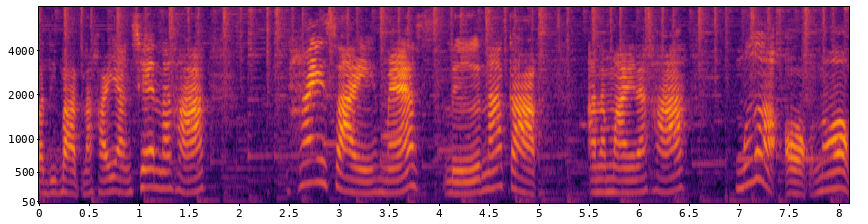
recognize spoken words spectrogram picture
ปฏิบัตินะคะ อย่างเช่นนะคะ ให้ใส่แมสหรือหน้ากากอนามัยนะคะ เมื่อออกนอก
